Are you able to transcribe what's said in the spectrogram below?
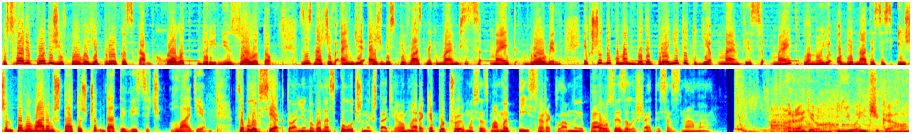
У сфері продажів пива є приказка холод дорівнює золото, зазначив Енді Ешбі, співвласник Memphis Made Brewing. Якщо документ буде прийнято, тоді Memphis Made планує об'єднатися з іншим пивоваром штату, щоб дати відсіч владі. Це були всі актуальні новини Сполучених Штатів Америки. Почуємося з вами після рекламної паузи. Залишайтеся з нами. Радіо UA Чикаго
